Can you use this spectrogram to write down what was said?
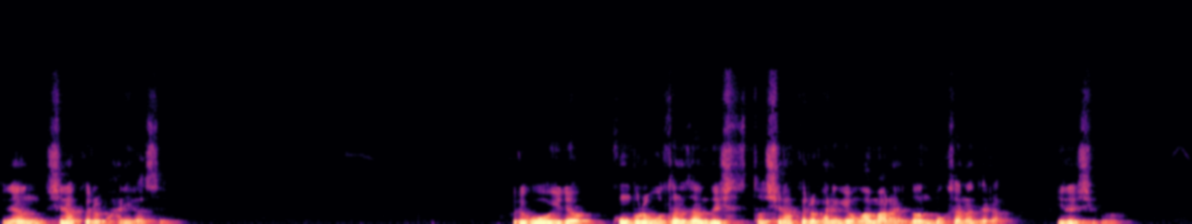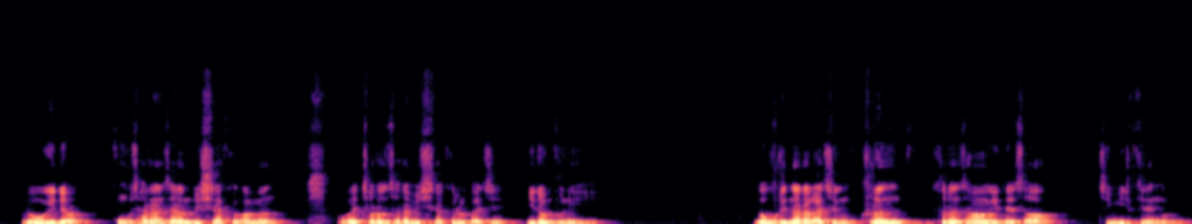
그냥 신학교를 많이 갔어요. 그리고 오히려 공부를 못하는 사람들이 더 신학교를 가는 경우가 많아요. 넌 목사나 되라. 이런 식으로. 그리고 오히려 공부 잘하는 사람들이 신학교 가면 어, 왜 저런 사람이 신학교를 가지? 이런 분위기. 그러니까 우리나라가 지금 그런 그런 상황이 돼서 지금 이렇게 된 겁니다.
